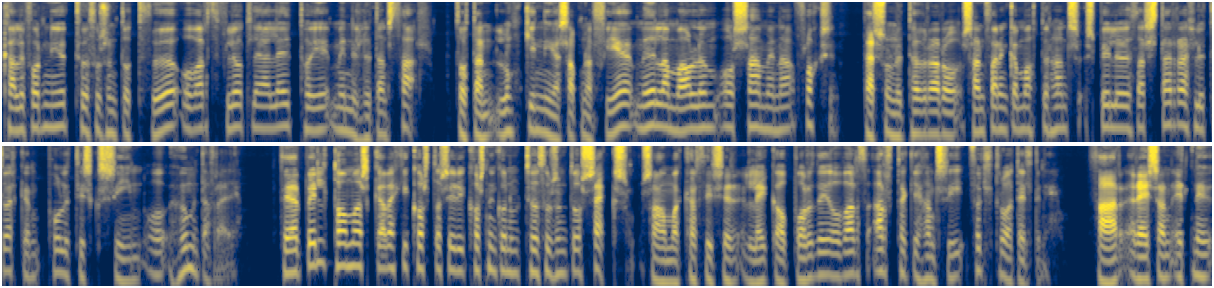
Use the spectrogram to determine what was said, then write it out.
Kaliforníu 2002 og varð fljótlega leiðtogi minnilhutans þar þóttan lungin í að sapna fjö, miðla málum og samina flokksinn. Personutöfrar og sannfæringamáttur hans spiluðu þar starra hlutverk en politísk sín og hugmyndafræði. Þegar Bill Thomas gaf ekki kosta sér í kostningunum 2006 sá McCarthy sér leika á borði og varð arftaki hans í fulltrúadeildinni. Þar reysan einnig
